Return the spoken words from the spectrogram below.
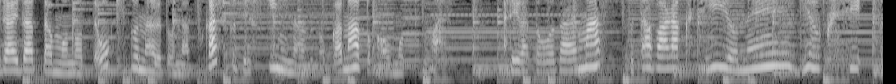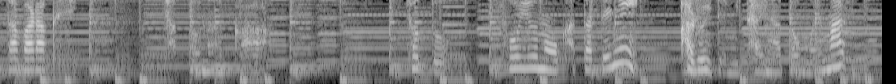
嫌いだったものって大きくなると懐かしくて好きになるのかなとか思ってます。ありがとうございます。豚バラ串いいよね。牛串、豚バラ串。ちょっとなんか、ちょっとそういうのを片手に歩いてみたいなと思います。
